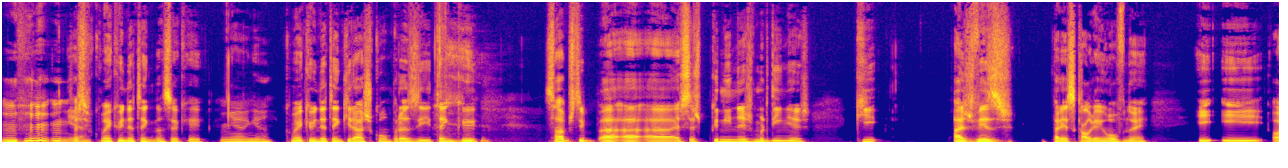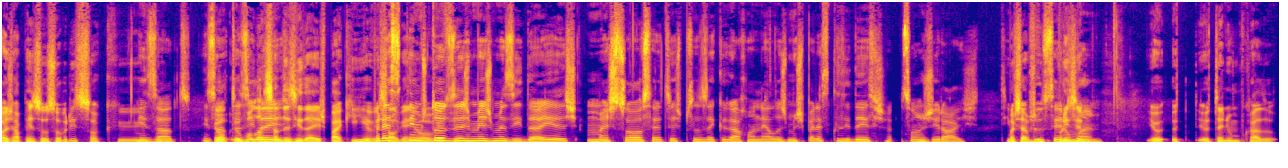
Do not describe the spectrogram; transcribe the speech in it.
Uhum, Mas, yeah. como é que eu ainda tenho que não sei o quê? Yeah. Como é que eu ainda tenho que ir às compras e tenho que. Sabes? Tipo, há, há, há estas pequeninas merdinhas que às vezes parece que alguém ouve, não é? E, e ó, já pensou sobre isso, só que. Exato, Eu, exato. eu as vou lançando ideias- as ideias para aqui a ver se Parece que alguém temos ouve. todas as mesmas ideias, mas só certas pessoas é que agarram nelas, mas parece que as ideias são gerais, tipo, Mas sabes do ser por exemplo, humano. eu, eu, eu tenho um bocado.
